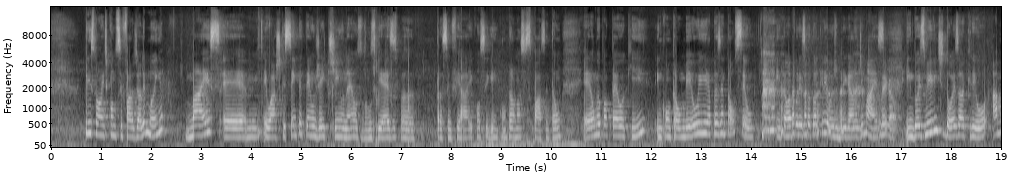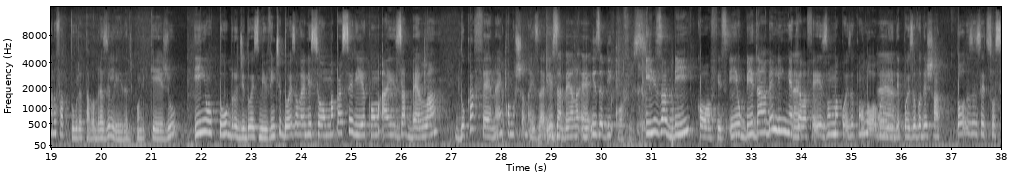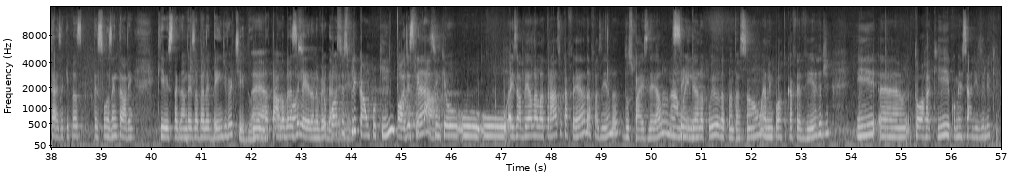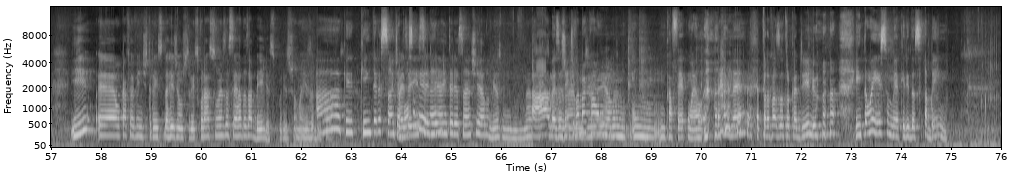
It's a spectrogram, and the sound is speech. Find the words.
Principalmente quando se fala de Alemanha, mas é, eu acho que sempre tem um jeitinho, né? Uns, uns vieses para para se enfiar e conseguir encontrar o nosso espaço. Então, é o meu papel aqui encontrar o meu e apresentar o seu. Então, é por isso que eu estou aqui hoje. Obrigada demais. Legal. Em 2022, ela criou a Manufatura Tava Brasileira de Pão de Queijo. E em outubro de 2022, ela iniciou uma parceria com a Isabela do café, né? Como chama Isa? Isabela, é Isabi Coffees. Isabi Coffees. E o Bi da abelhinha, é. que ela fez uma coisa com o logo é. ali. Depois eu vou deixar todas as redes sociais aqui para as pessoas entrarem. Que o Instagram da Isabela é bem divertido. É, da Tava brasileira, na verdade. Eu posso explicar um pouquinho? Pode explicar. Né? Assim, que o, o, o, a Isabela, ela traz o café da fazenda, dos pais dela, né? a Sim. mãe dela cuida da plantação, ela importa o café verde e é, torra aqui e comercializa ele aqui. E é, o café 23 da região dos Três Corações, da Serra das Abelhas, por isso chama Isa Ah, que, que interessante, é mas bom aí saber, seria né? interessante ela mesmo. Né? Ah, mas a gente vai um marcar um, ela... um, um, um, café com ela, né? Para fazer o trocadilho. então é isso, minha querida, você está bem?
